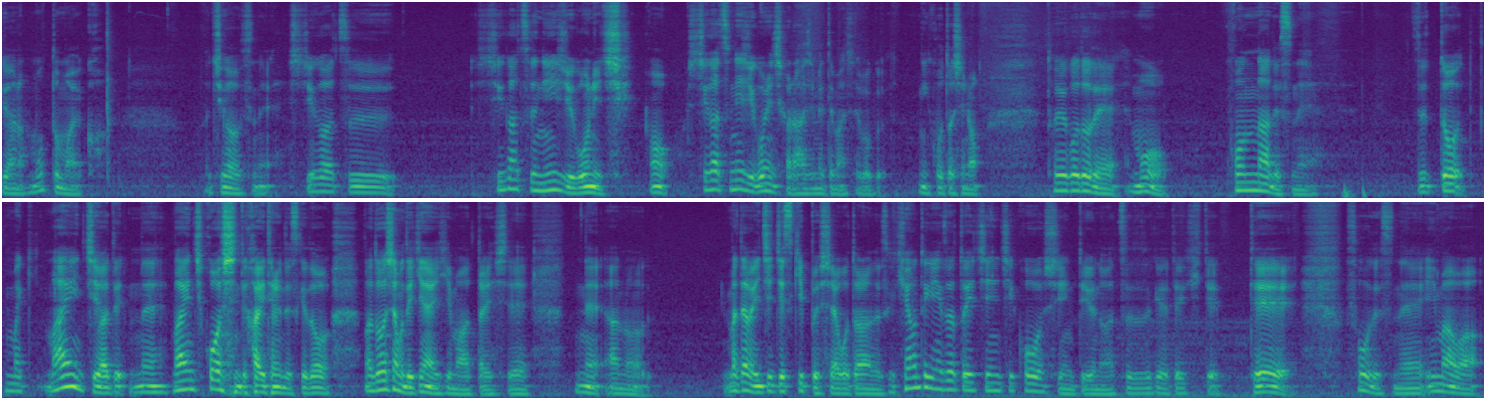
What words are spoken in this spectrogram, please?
違うな。もっと前か。違うですね。7月7月25日。あ7月25日から始めてました僕。に今年の。ということでもうこんなですね。ずっと、ま、毎日はで、ね、毎日更新って書いてるんですけど、ま、どうしてもできない日もあったりして、ね、あの、まあ、でも一日スキップしちゃうことあるんですけど、基本的にずっと一日更新っていうのは続けてきてて、そうですね、今は、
